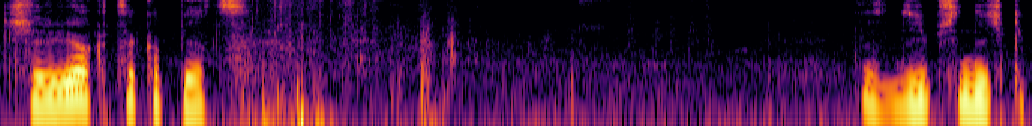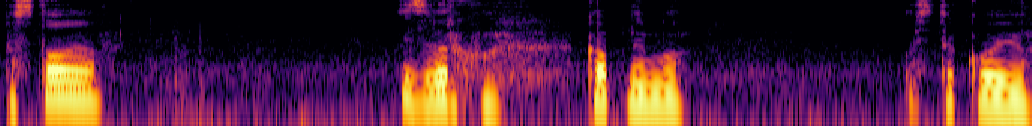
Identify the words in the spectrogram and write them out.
Черв'як це капець. Дві пшенички поставив і зверху капнемо ось такою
